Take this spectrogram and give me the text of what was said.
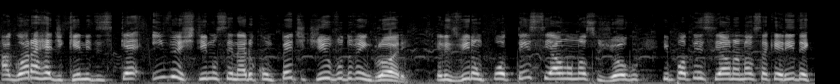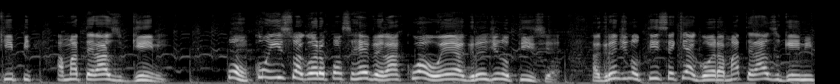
Agora a Red Kennedys quer investir no cenário competitivo do Venglory. Eles viram potencial no nosso jogo e potencial na nossa querida equipe Amaterasu Game. Bom, com isso agora eu posso revelar qual é a grande notícia. A grande notícia é que agora a Materazo Game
